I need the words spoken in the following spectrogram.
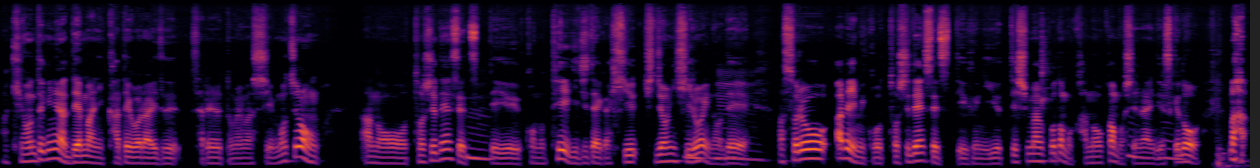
まあ基本的にはデマにカテゴライズされると思いますし、もちろん、あの、都市伝説っていうこの定義自体がひ非常に広いので、まあ、それをある意味こう都市伝説っていうふうに言ってしまうことも可能かもしれないんですけど、まあ、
